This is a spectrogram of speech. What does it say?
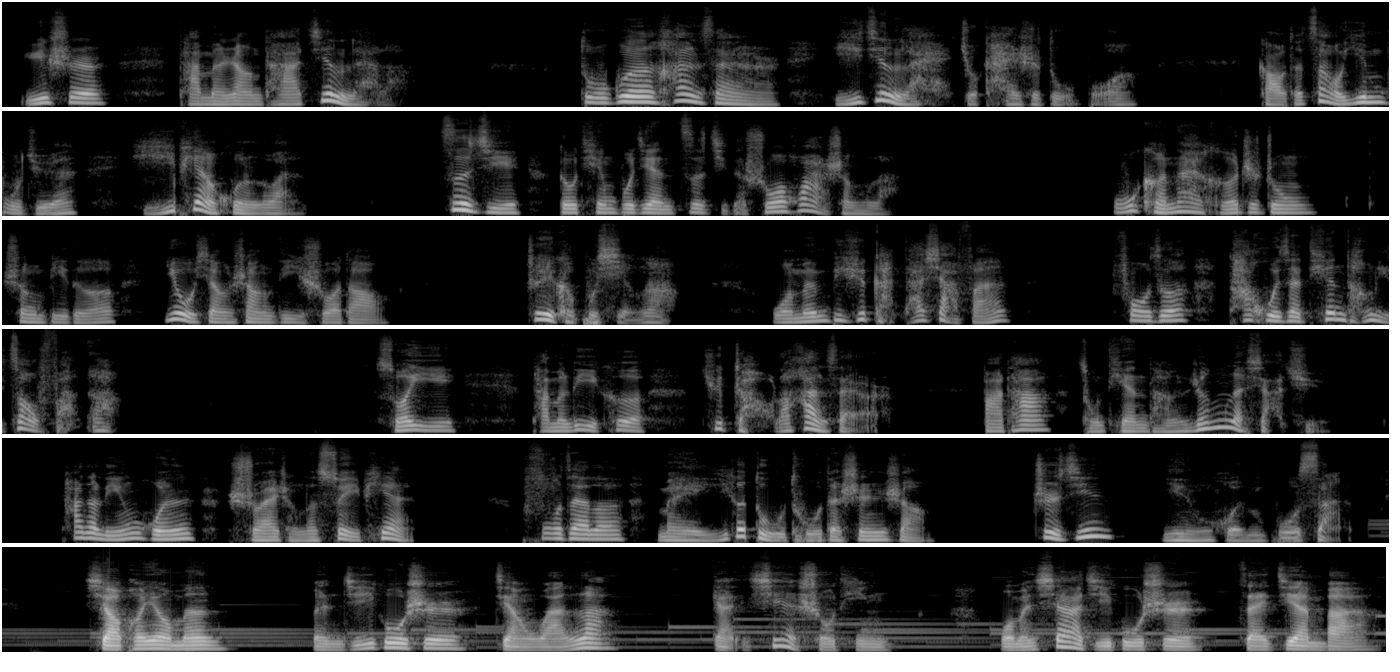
于是他们让他进来了。赌棍汉塞尔一进来就开始赌博，搞得噪音不绝，一片混乱，自己都听不见自己的说话声了。无可奈何之中，圣彼得又向上帝说道：“这可不行啊！我们必须赶他下凡，否则他会在天堂里造反啊！”所以，他们立刻去找了汉塞尔，把他从天堂扔了下去。他的灵魂摔成了碎片，附在了每一个赌徒的身上，至今阴魂不散。小朋友们，本集故事讲完啦，感谢收听，我们下集故事再见吧。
